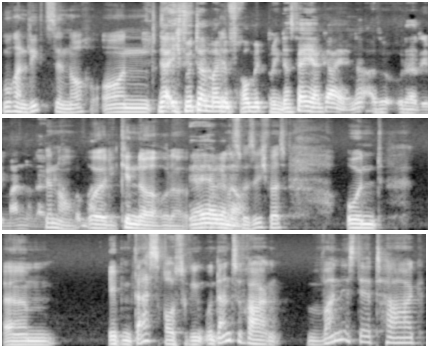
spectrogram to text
Woran liegt's denn noch? Und ja, ich würde dann meine äh, Frau mitbringen. Das wäre ja geil, ne? Also oder den Mann oder genau oder die Kinder oder ja, ja, genau. was weiß ich was. Und ähm, eben das rauszukriegen und dann zu fragen, wann ist der Tag,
